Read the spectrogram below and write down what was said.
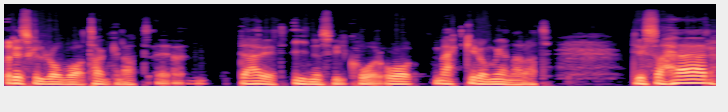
Och det skulle då vara tanken att eh, det här är ett INUS-villkor och Mackie då menar att det är så här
